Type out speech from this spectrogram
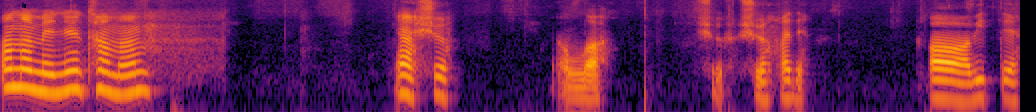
Ana menü tamam. Ha şu. Allah. Şu şu hadi. Aa bitti.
